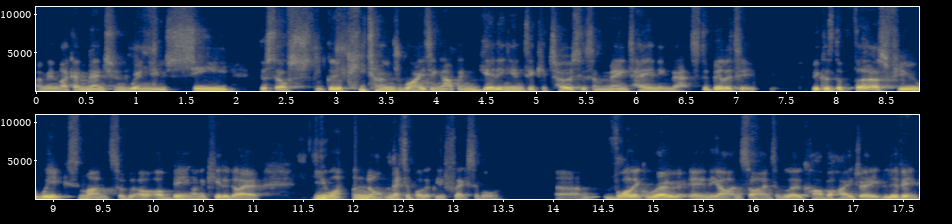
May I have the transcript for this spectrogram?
I mean, like I mentioned, when you see yourself, your ketones rising up and getting into ketosis and maintaining that stability, because the first few weeks, months of, of being on a keto diet, you are not metabolically flexible um, Volek wrote in The Art and Science of Low Carbohydrate Living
